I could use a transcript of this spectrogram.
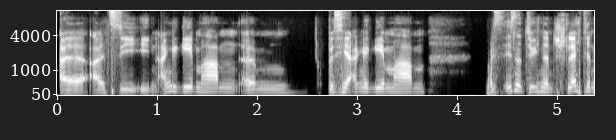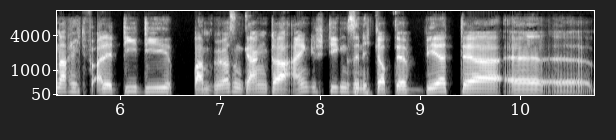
äh, als sie ihn angegeben haben, ähm, bisher angegeben haben. Es ist natürlich eine schlechte Nachricht für alle die, die beim Börsengang da eingestiegen sind. Ich glaube, der Wert der,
